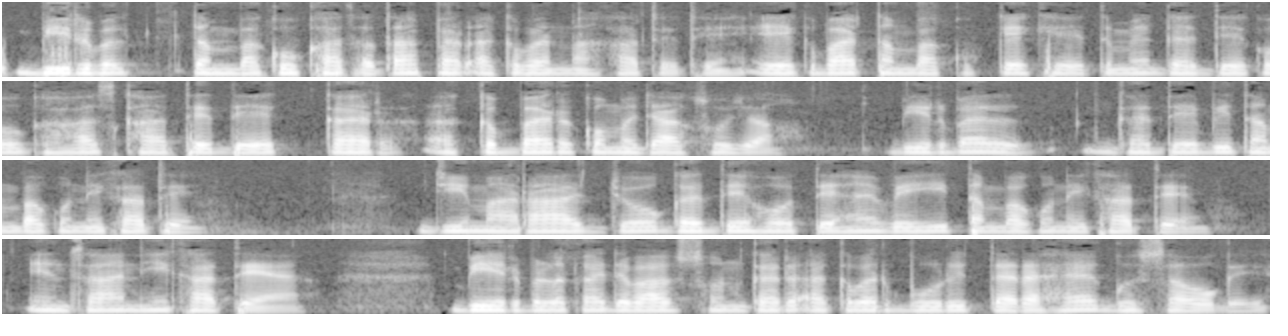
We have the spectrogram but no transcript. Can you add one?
बीरबल तंबाकू खाता था, पर अकबर ना खाते थे। एक बार तंबाकू के खेत में गधे को घास खाते देख कर अकबर को मज़ाक सूझा। बीरबल, गधे भी तंबाकू नहीं खाते। जी महाराज, जो गधे होते हैं, वे ही तंबाकू नहीं खाते। इंसान ही खाते हैं। बीरबल का जवाब सुनकर अकबर बुरी तरह गुस्सा हो गए।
